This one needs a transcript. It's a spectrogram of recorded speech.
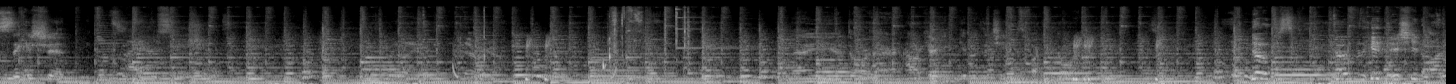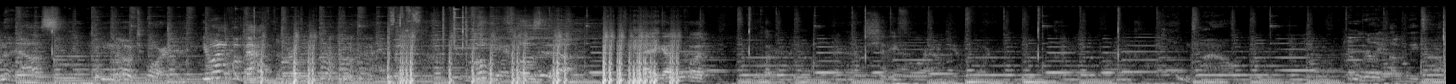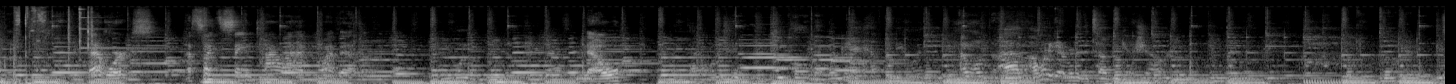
Sick as shit. I am seeing shit. Don't. No, just have the addition on the house. No door. You have a bathroom.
